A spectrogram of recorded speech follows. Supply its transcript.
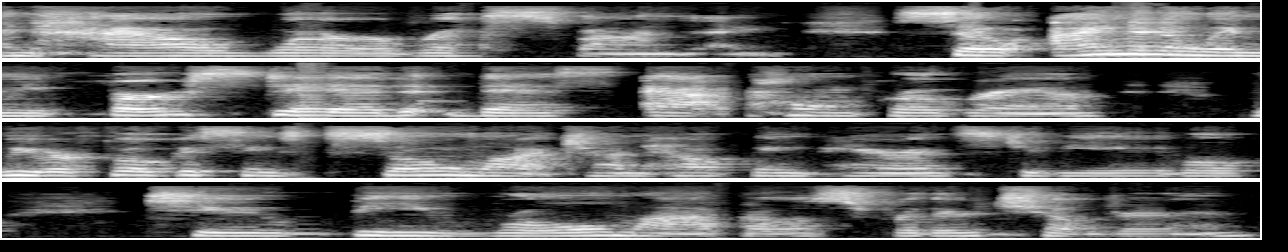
and how we're responding. So I know when we first did this at home program, we were focusing so much on helping parents to be able to be role models for their children.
